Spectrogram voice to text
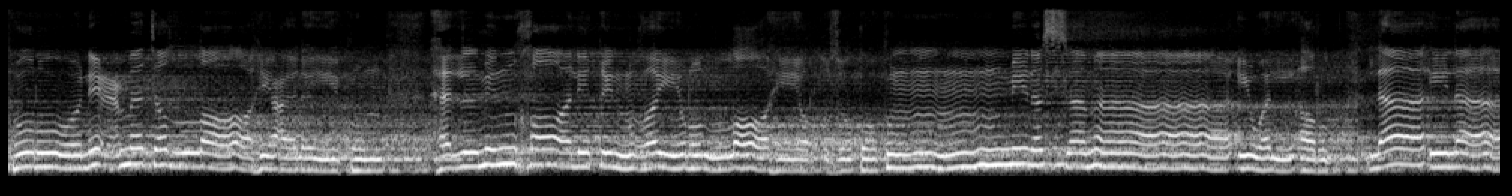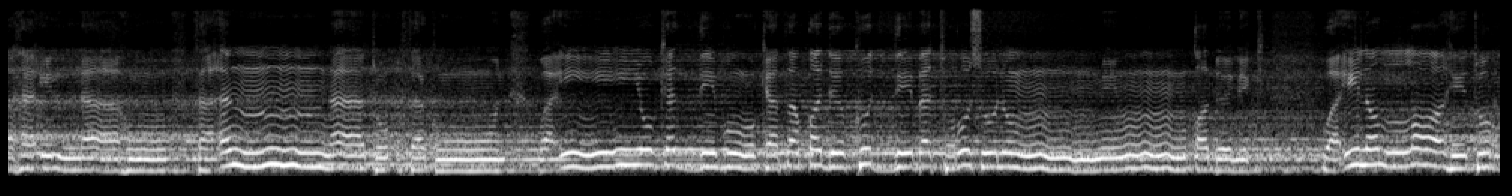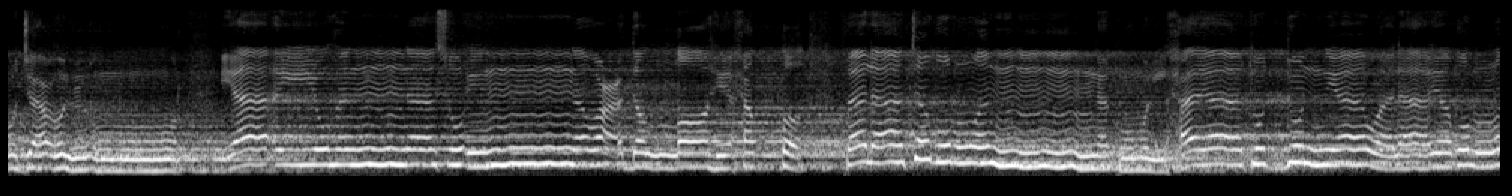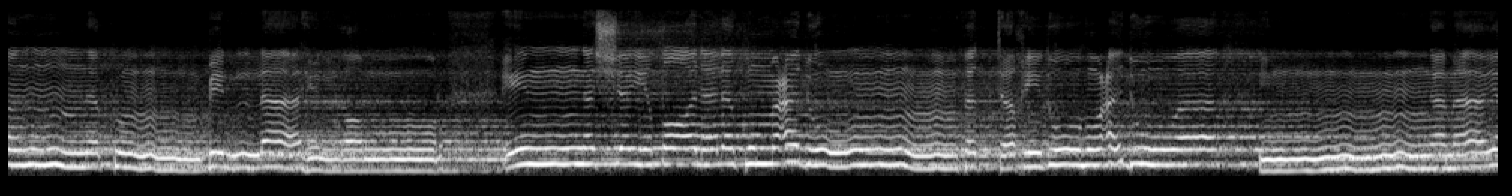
اذكروا نعمة الله عليكم. هل من خالق غير الله يرزقكم من السماء والأرض؟ لا إله إلا هو فأنا تؤفكون. وإن يكذبوك فقد كذبت رسل من قبلك. وإلى الله ترجع الأمور. يا أيها الناس إن وعد الله حق فلا تغرنكم الحياة الدنيا ولا يغرنكم بالله الغرور. إن الشيطان لكم عدو فاتخذوه عدوا. إنما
